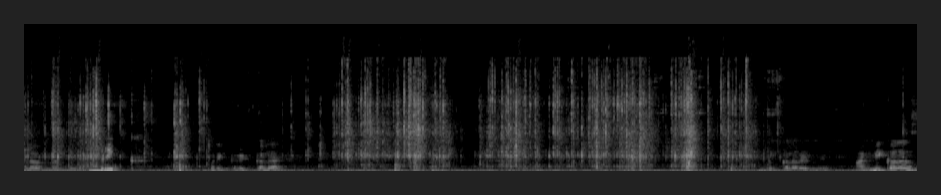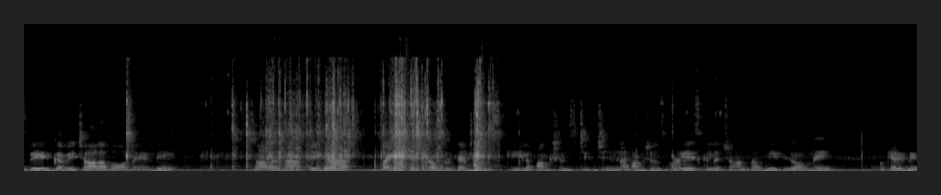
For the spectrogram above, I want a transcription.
ఇలా ఉందండి? Brick. Brick red colour. Brick colour అండి. అన్ని కలర్స్ దేనికవి చాలా బాగున్నాయండి. చాలా హ్యాపీగా బయటకు వెళ్ళినప్పుడు టెంపుల్స్కి ఇలా ఫంక్షన్స్ చిన్న చిన్న ఫంక్షన్స్ కూడా వేసుకెళ్ళచ్చు. అంత నీట్గా ఉన్నాయి. ఓకేనండి?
